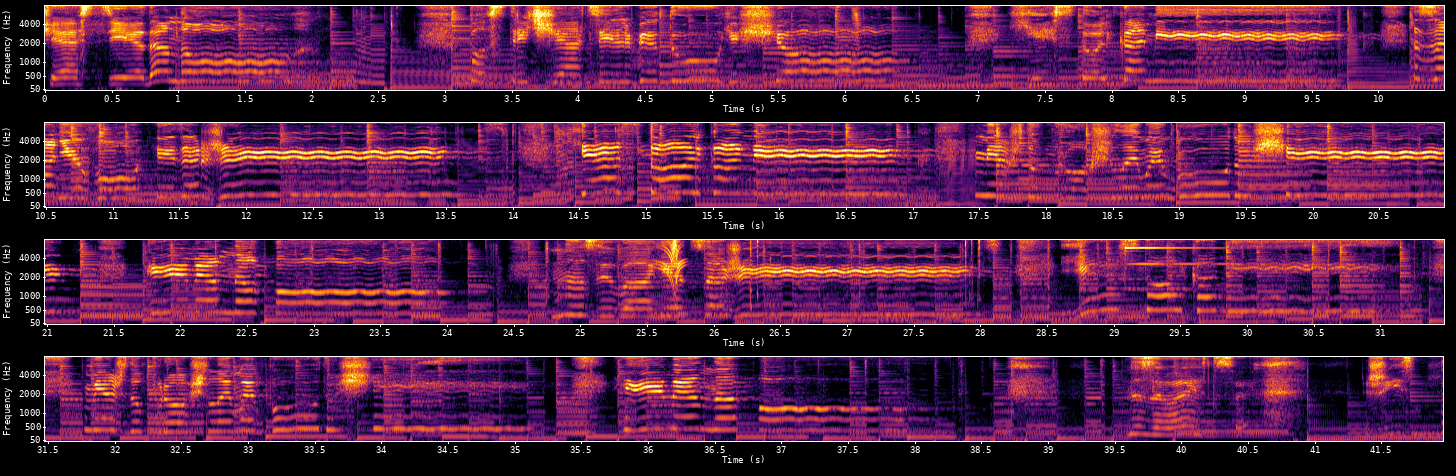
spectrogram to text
Счастье дано, повстречатель беду еще. Есть только миг, за него и держись. Есть только миг между прошлым и будущим. Именно он называется жизнь. Есть называется жизнь.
